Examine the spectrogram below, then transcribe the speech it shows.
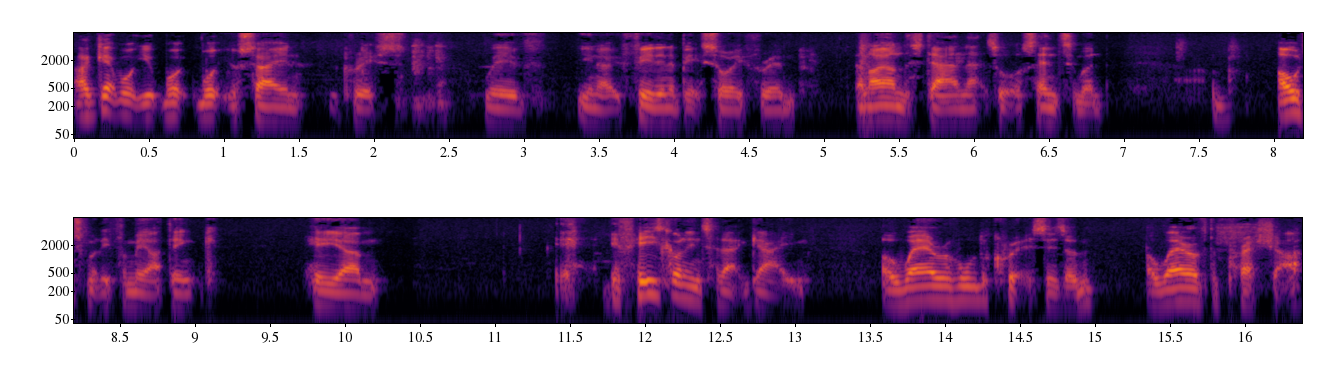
I get what you what, what you're saying, Chris, with you know feeling a bit sorry for him, and I understand that sort of sentiment. Ultimately, for me, I think he, um, if he's gone into that game aware of all the criticism, aware of the pressure,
